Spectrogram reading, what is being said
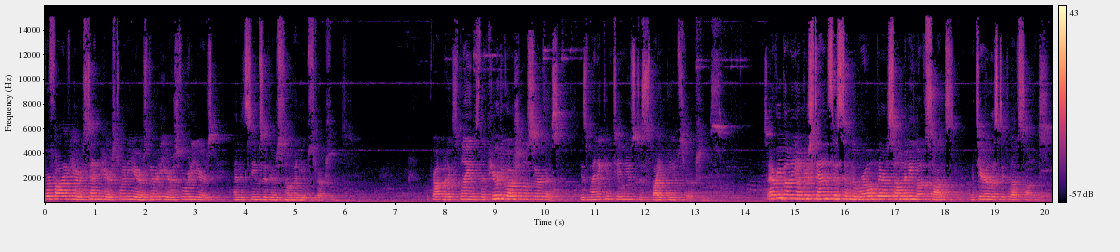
for five years, ten years, 20 years, 30 years, 40 years, and it seems that there's so many obstructions. Prabhupada explains that pure devotional service is when it continues despite the obstructions. So everybody understands this in the world. There are so many love songs, materialistic love songs.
